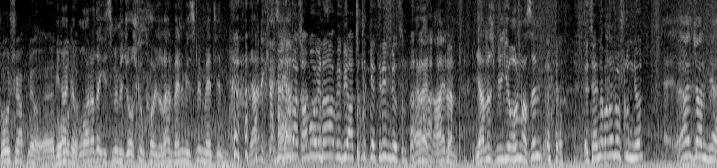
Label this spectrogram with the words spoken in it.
çoğu şey yapmıyor. E, Bir dolu dakika, oluyor. bu arada ismimi Coşkun koydular. Benim ismim Metin. Yani kimse Burada yanlış kamuoyuna bir, bir açıklık getireyim diyorsun. Evet, aynen. Yanlış bilgi olmasın. e sen de bana coşkun diyorsun. Ay canım ya.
